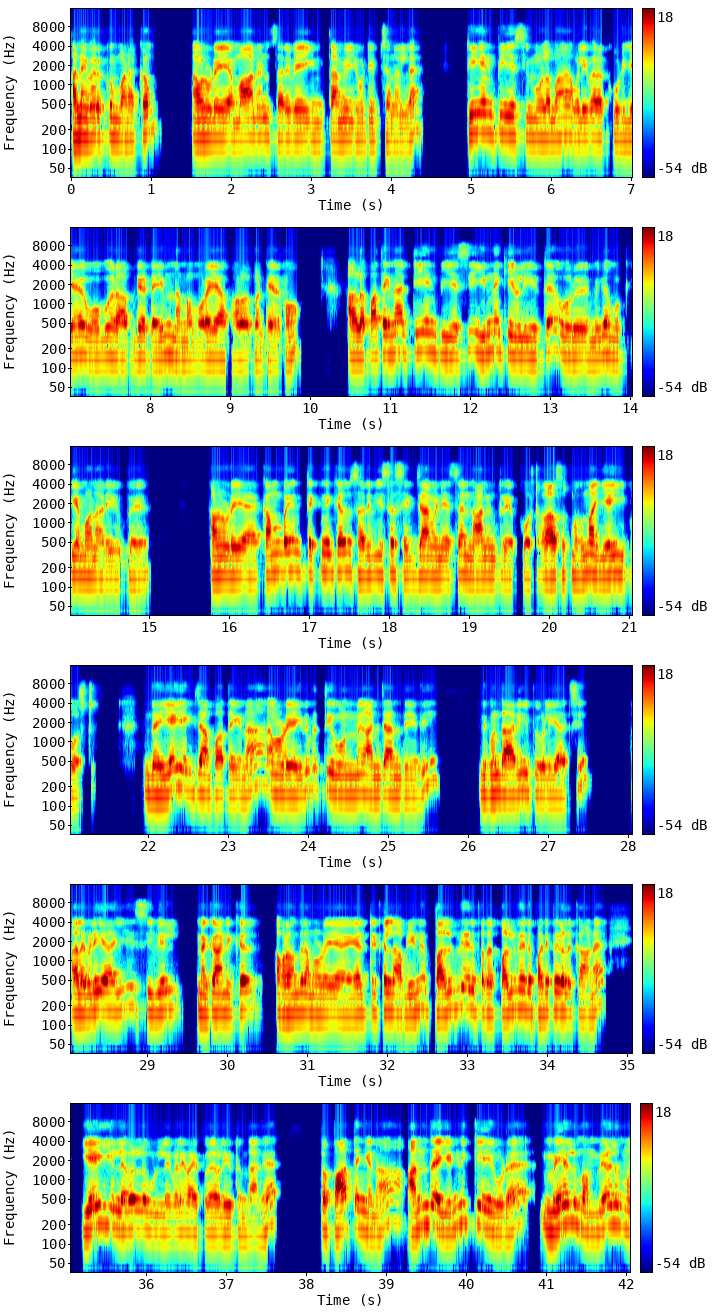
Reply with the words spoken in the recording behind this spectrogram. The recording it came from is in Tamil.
அனைவருக்கும் வணக்கம். நம்மளுடைய modern survey in Tamil YouTube சேனலில் டிஎன்பிஎஸ்சி மூலமாக வெளிவரக்கூடிய ஒவ்வொரு அப்டேட்டையும் நம்ம முறையாக ஃபாலோ பண்ணிட்டே இருக்கோம். அதில் பார்த்தீங்கன்னா, டிஎன்பிஎஸ்சி இன்னைக்கு வெளியிட்ட ஒரு மிக முக்கியமான அறிவிப்பு. நம்மளுடைய கம்பைன் டெக்னிக்கல் சர்வீசஸ் எக்ஸாமினேஷன் நான் இன்ட்ரிய போஸ்ட். அதாவது சுத்தமாக ஏஇ போஸ்ட். இந்த ஏஇ எக்ஸாம் பார்த்தீங்கன்னா, நம்மளுடைய 21/5ஆம் தேதி இதுக்கு வந்து அறிவிப்பு வெளியாச்சு. அதில் வெளியாகி சிவில், மெக்கானிக்கல், அப்புறம் வந்து நம்மளுடைய எலக்ட்ரிக்கல் அப்படின்னு பல்வேறு பத பல்வேறு படிப்புகளுக்கான ஏஇ லெவலில் உள்ள வேலைவாய்ப்புகளை வெளியிட்டிருந்தாங்க. இப்போ பார்த்தீங்கன்னா, அந்த எண்ணிக்கையோட மேலும் மேலும்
